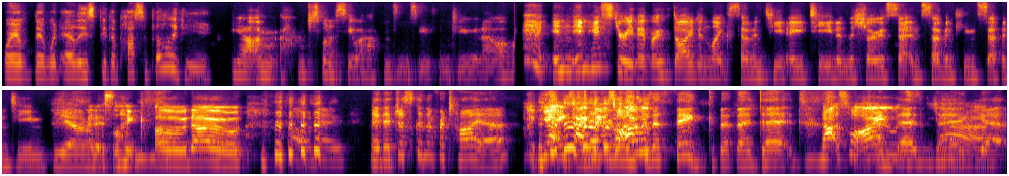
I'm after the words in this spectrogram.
or there would at least be the possibility. yeah, I'm I just want to see what happens in season two now. In in history, they both died in like 1718 and the show is set in 1717. Yeah, And it's like, oh no. oh no. No, they're just gonna retire. Yeah, exactly. That's what I everyone's was gonna think that they're dead. that's what I and was then they're- yeah. yeah.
